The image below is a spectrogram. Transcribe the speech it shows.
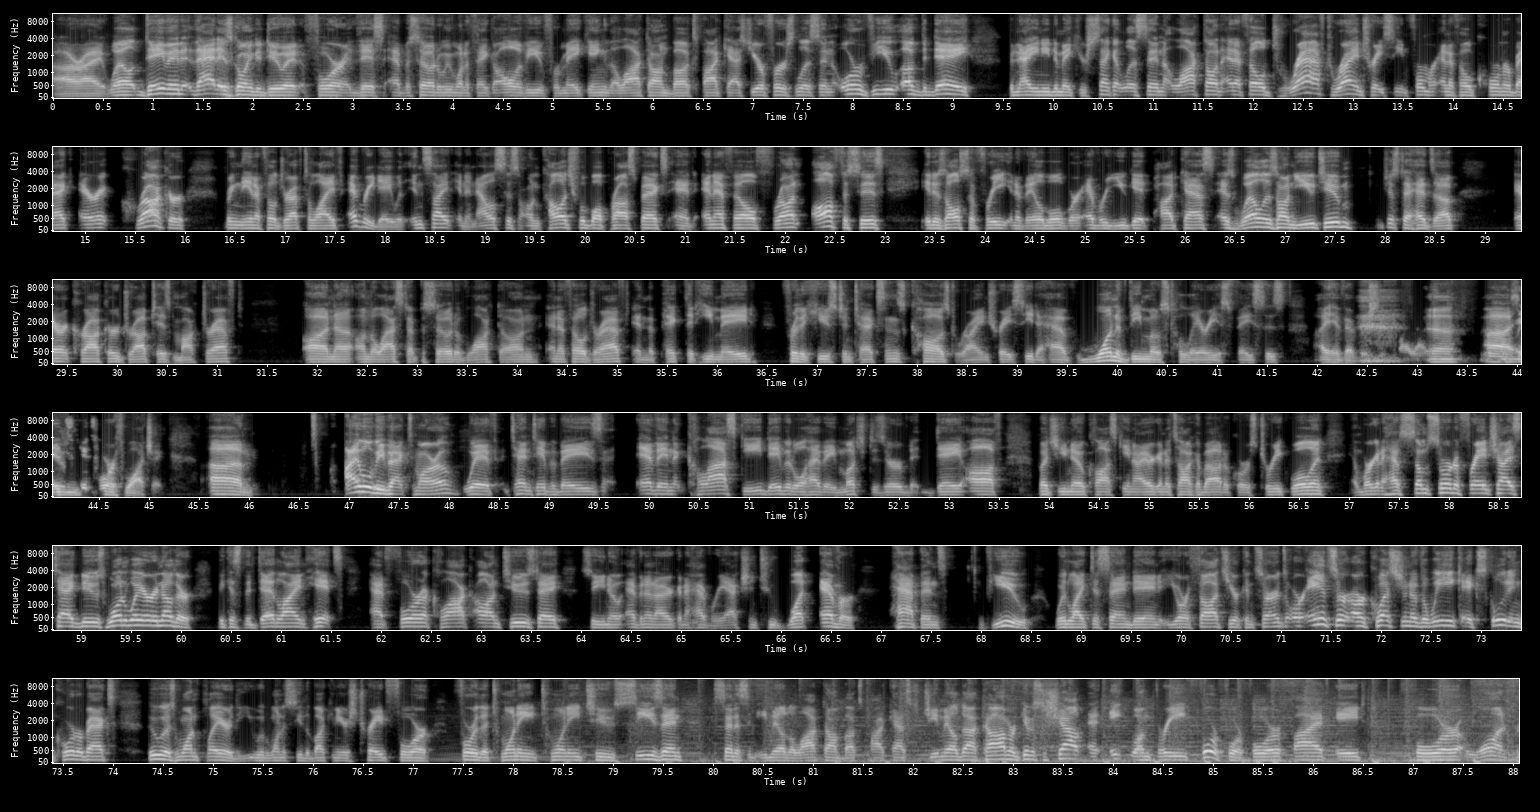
All right. Well, David, that is going to do it for this episode. We want to thank all of you for making the Locked On Bucs podcast your first listen or view of the day. but now you need to make your second listen. Locked on NFL Draft, Ryan Tracy and former NFL cornerback Eric Crocker bring the NFL draft to life every day with insight and analysis on college football prospects and NFL front offices. It is also free and available wherever you get podcasts, as well as on YouTube. Just a heads up Eric Crocker dropped his mock draft on uh, on the last episode of Locked On NFL Draft, and the pick that he made for the Houston Texans caused Ryan Tracy to have one of the most hilarious faces I have ever seen in my life. uh, it's it's worth watching. Um, I will be back tomorrow with 10 Tampa Bay's Evan Klosky. David will have a much deserved day off, but you know, Klosky and I are going to talk about, of course, Tariq Woolen, and we're going to have some sort of franchise tag news one way or another because the deadline hits at four o'clock on Tuesday. So, you know, Evan and I are going to have reaction to whatever happens. If you would like to send in your thoughts, your concerns, or answer our question of the week, excluding quarterbacks, who is one player that you would want to see the Buccaneers trade for for the 2022 season, send us an email to lockedonbucspodcast at gmail.com or give us a shout at 813 444 5841. For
